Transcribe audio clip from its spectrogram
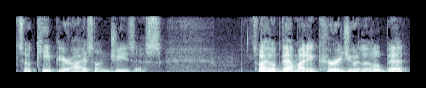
So keep your eyes on Jesus. So I hope that might encourage you a little bit.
